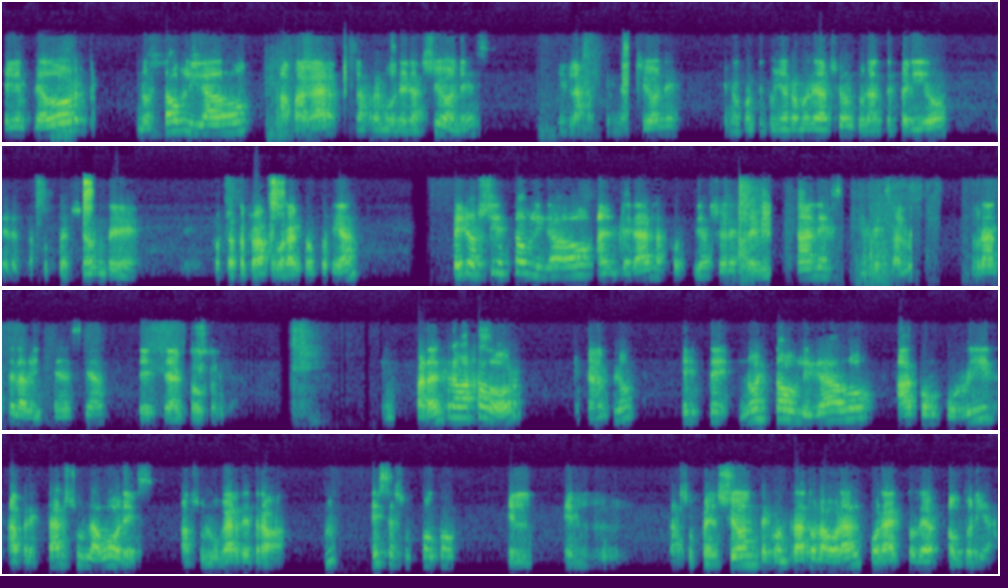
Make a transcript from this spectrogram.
el empleador no está obligado a pagar las remuneraciones y las asignaciones que no constituyen remuneración durante el periodo de la suspensión de, de contrato de trabajo por alta autoridad, pero sí está obligado a enterar las cotizaciones previsionales de salud durante la vigencia de este acto de autoridad. Para el trabajador, en cambio, este no está obligado a concurrir a prestar sus labores a su lugar de trabajo. ¿Mm? Esa es un poco la suspensión de contrato laboral por acto de autoridad.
